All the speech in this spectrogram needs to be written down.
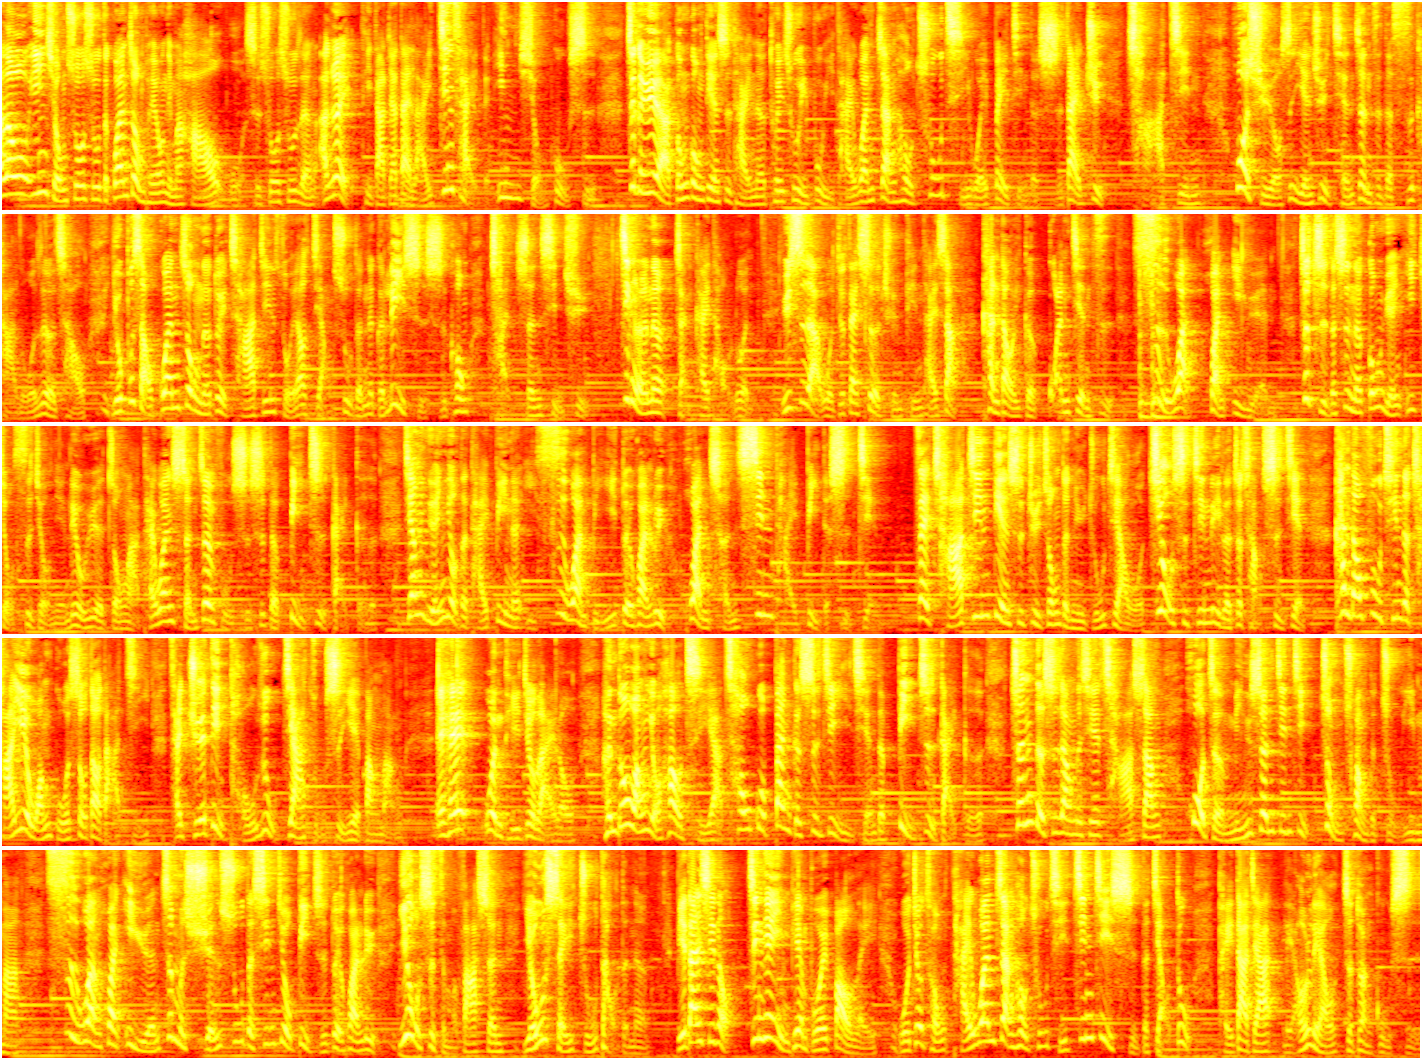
Hello，英雄说书的观众朋友，你们好，我是说书人阿瑞，替大家带来精彩的英雄故事。这个月啊，公共电视台呢推出一部以台湾战后初期为背景的时代剧《茶金》，或许哦是延续前阵子的斯卡罗热潮，有不少观众呢对《茶金》所要讲述的那个历史时空产生兴趣。进而呢展开讨论，于是啊我就在社群平台上看到一个关键字：四万换一元。这指的是呢公元一九四九年六月中啊台湾省政府实施的币制改革，将原有的台币呢以四万比一兑换率换成新台币的事件。在《茶金》电视剧中的女主角，我就是经历了这场事件，看到父亲的茶叶王国受到打击，才决定投入家族事业帮忙。哎嘿，问题就来喽！很多网友好奇呀、啊，超过半个世纪以前的币制改革，真的是让那些茶商或者民生经济重创的主因吗？四万换一元这么悬殊的新旧币值兑换率又是怎么发生？由谁主导的呢？别担心哦，今天影片不会爆雷，我就从台湾战后初期经济史的角度陪大家聊聊这段故事。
